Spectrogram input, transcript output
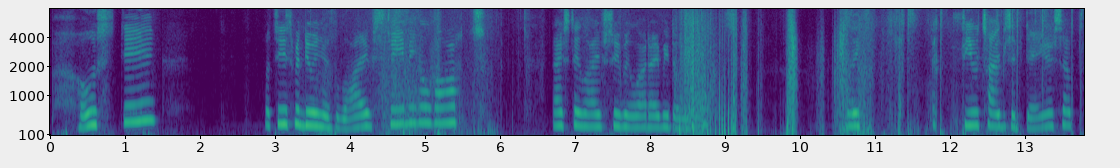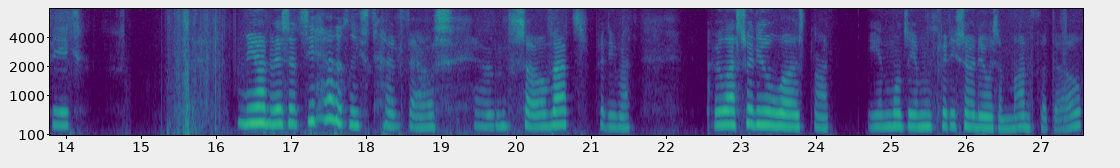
posting. What he's been doing is live streaming a lot. I say live streaming a lot, I mean a lot. Like a few times a day or something. Neon visits, he had at least 10,000. And so that's pretty much. Her last video was not Animal Jam. I'm pretty sure it was a month ago.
